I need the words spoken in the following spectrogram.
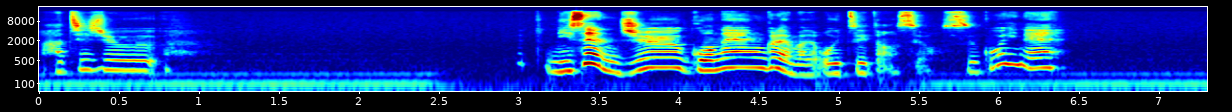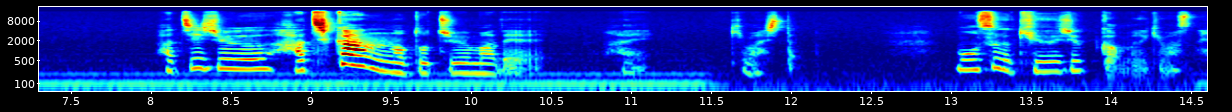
80 2015年ぐらいまで追いついたんですよ。すごいね。88巻の途中まではい来ました。もうすぐ90巻まで来ますね。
